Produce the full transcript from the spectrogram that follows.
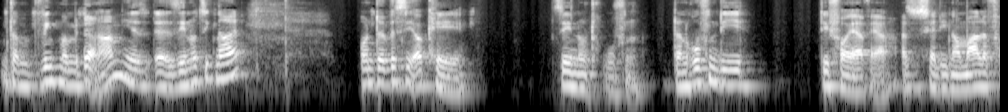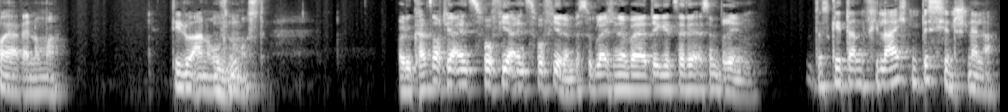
Und dann winkt man mit Ja. dem Arm, hier äh, Seenotsignal. Und dann wissen sie, okay, Seenot rufen. Dann rufen die die Feuerwehr. Also es ist ja die normale Feuerwehrnummer, die du anrufen Mhm. musst. Aber du kannst auch die 124 124, dann bist du gleich in der, bei der DGZS in Bremen. Das geht dann vielleicht ein bisschen schneller.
